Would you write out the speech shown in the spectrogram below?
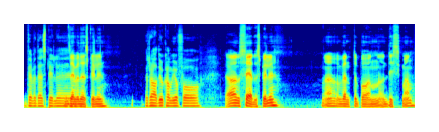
DVD-spiller, DVD-spiller. radio kan vi jo få Ja, CD-spiller. Jeg venter på en Discman,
